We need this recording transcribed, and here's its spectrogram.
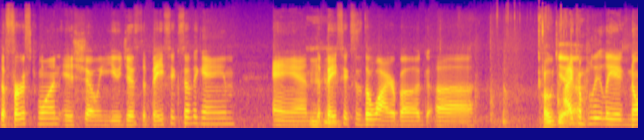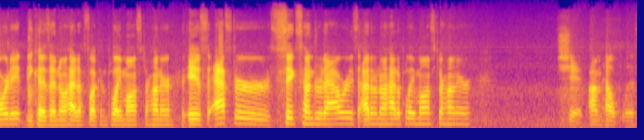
The first one is showing you just the basics of the game and the Mhm. basics of the wire bug. Uh, Oh yeah. I completely ignored it because I know how to fucking play Monster Hunter. If after 600 hours I don't know how to play Monster Hunter, shit, I'm helpless.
